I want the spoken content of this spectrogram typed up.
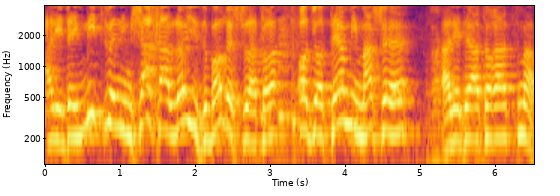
על ידי מצווה נמשך הלא יסבורך של התורה עוד יותר ממה שעל ידי התורה עצמה.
